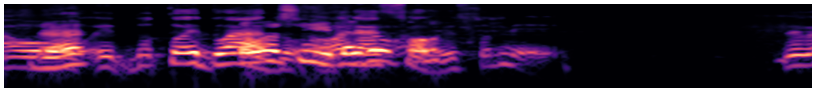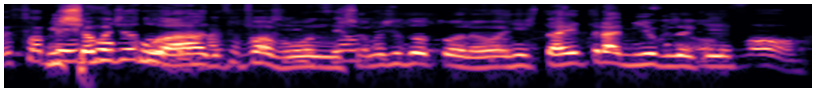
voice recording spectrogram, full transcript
o, doutor Eduardo, então, assim, olha só, eu sou meio. Eu sou me chama de Eduardo, por favor, não me chama de doutor, não. A gente está entre amigos aqui. Vó,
